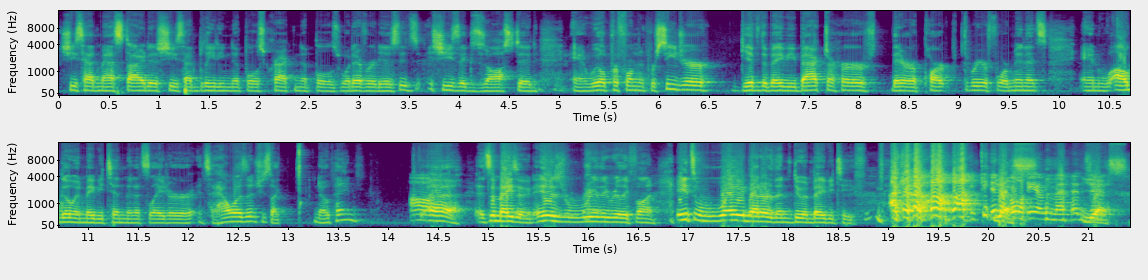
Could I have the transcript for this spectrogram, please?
she's had mastitis, she's had bleeding nipples, cracked nipples, whatever it is, she's exhausted, and we'll perform the procedure, give the baby back to her. They're apart three or four minutes, and I'll go in maybe 10 minutes later and say, How was it? She's like, No pain. Uh, it's amazing. It is really, really fun. It's way better than doing baby teeth. I can Yes. only imagine. Yes.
